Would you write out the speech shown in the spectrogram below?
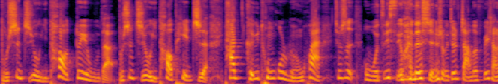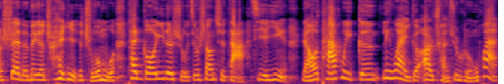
不是只有一套队伍的，不是只有一套配置，他可以通过轮换。就是我最喜欢的选手，就长长得非常帅的那个川野琢磨，他高一的时候就上去打接应，然后他会跟另外一个二传去轮换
